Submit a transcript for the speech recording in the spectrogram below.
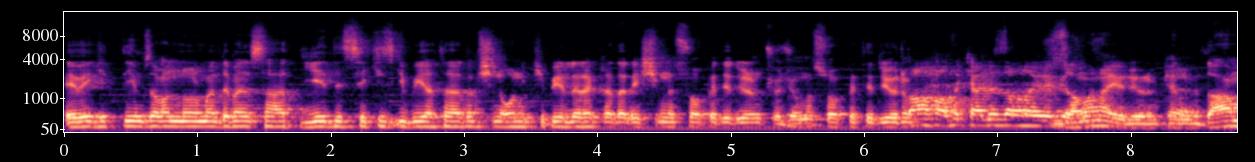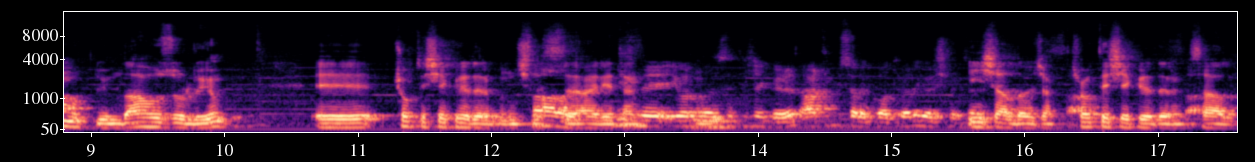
Eve gittiğim zaman normalde ben saat 7-8 gibi yatardım. Şimdi 12-1'lere kadar eşimle sohbet ediyorum, çocuğumla sohbet ediyorum. Daha fazla kendinize zaman ayırabiliyorsunuz. Zaman ayırıyorum kendime. Evet. Daha mutluyum, daha huzurluyum. E, çok teşekkür ederim bunun için olun. size ayrıyeten. Biz de yorumlarınız için teşekkür ederiz. Artık bir sonraki kontrolde görüşmek üzere. İnşallah hocam. Sağ olun. Çok teşekkür ederim. Sağ Sağ olun.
